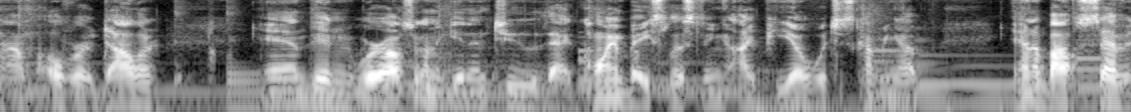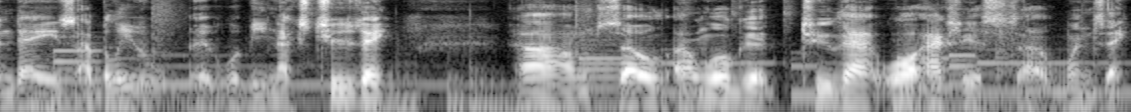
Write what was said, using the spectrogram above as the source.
um, over a dollar. And then we're also going to get into that Coinbase listing IPO, which is coming up in about seven days. I believe it would be next Tuesday. Um, so um, we'll get to that. Well, actually, it's uh, Wednesday,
